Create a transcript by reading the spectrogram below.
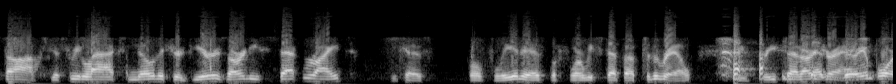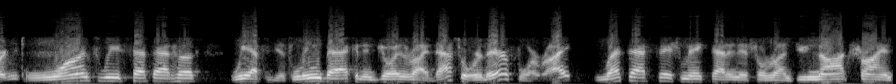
Stop. Just relax. Know that your gear is already set right because hopefully it is before we step up to the rail. We preset our That's drag. very important. Once we set that hook, we have to just lean back and enjoy the ride. That's what we're there for, right? Let that fish make that initial run. Do not try and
